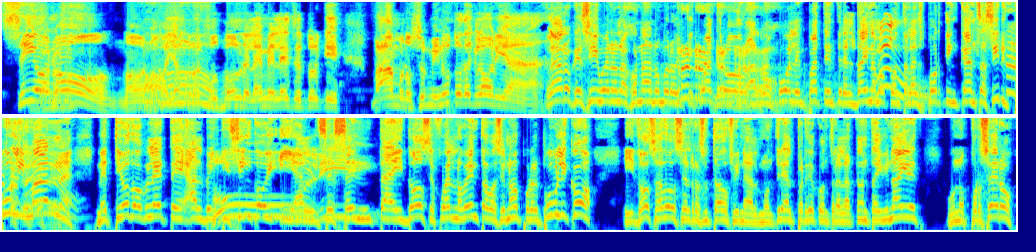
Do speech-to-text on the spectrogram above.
¿Sí o no? No, no, No, vayamos no, al no. fútbol de la MLS de Turquía. Vámonos, un minuto de gloria. Claro que sí, bueno, la jornada número 24 arrojó el empate entre el Dynamo contra el Sporting Kansas City. Puliman metió doblete al 25 y, y al 62 se fue al 90, ovacionado por el público y 2 a 2 el resultado final. Montreal perdió contra el Atlanta United 1 por 0.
